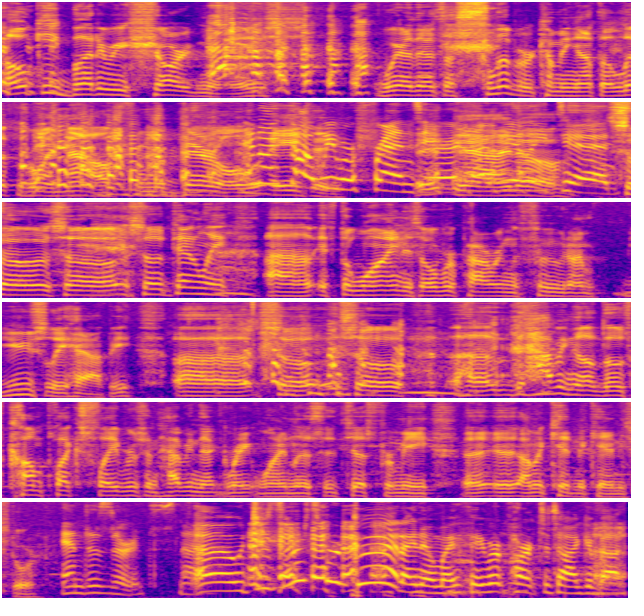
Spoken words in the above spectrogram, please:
bottle? uh, oaky, buttery Chardonnays, where there's a sliver coming out the lip of my mouth from the barrel. And I thought we were friends, Eric. Yeah, I I, really know. did. So, so, so generally, uh, if the wine is overpowering the food, I'm usually happy. Uh, so, so uh, having uh, those complex flavors and having that great wine list, it's just for me. Uh, I'm a kid in a candy store. And desserts. Nice. Oh, desserts were good. I know my favorite part to talk about.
